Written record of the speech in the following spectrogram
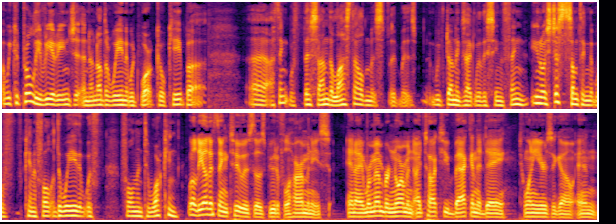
we could probably rearrange it in another way, and it would work okay. But uh, I think with this and the last album, it's, it's we've done exactly the same thing. You know, it's just something that we've kind of followed the way that we've fallen into working. Well, the other thing too is those beautiful harmonies. And I remember Norman, I talked to you back in the day, 20 years ago, and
